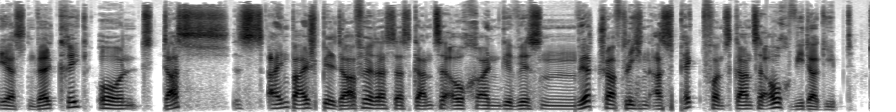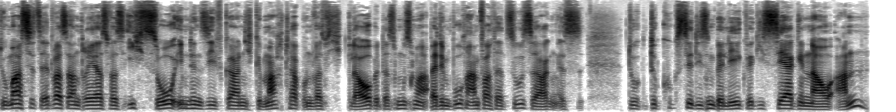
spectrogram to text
Ersten Weltkrieg. Und das ist ein Beispiel dafür, dass das Ganze auch einen gewissen wirtschaftlichen Aspekt von das Ganze auch wiedergibt. Du machst jetzt etwas, Andreas, was ich so intensiv gar nicht gemacht habe und was ich glaube, das muss man bei dem Buch einfach dazu sagen, ist, du, du guckst dir diesen Beleg wirklich sehr genau an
